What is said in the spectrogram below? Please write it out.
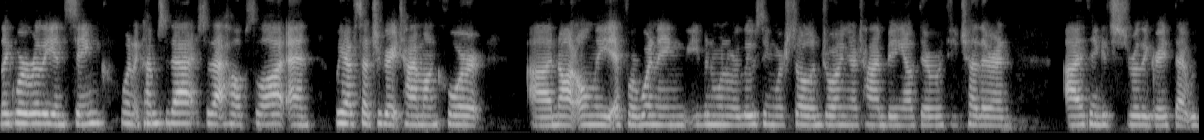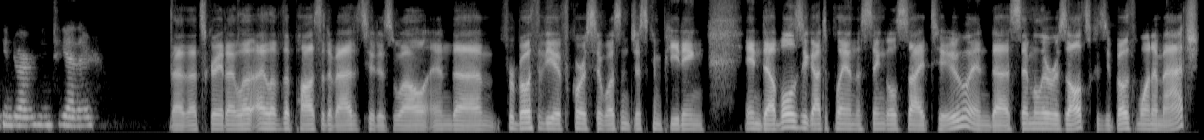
like we're really in sync when it comes to that. So that helps a lot, and we have such a great time on court uh, not only if we're winning, even when we're losing, we're still enjoying our time being out there with each other. And I think it's just really great that we can do everything together. That, that's great. I love I love the positive attitude as well. And um, for both of you, of course, it wasn't just competing in doubles. You got to play on the singles side too, and uh, similar results because you both won a match,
